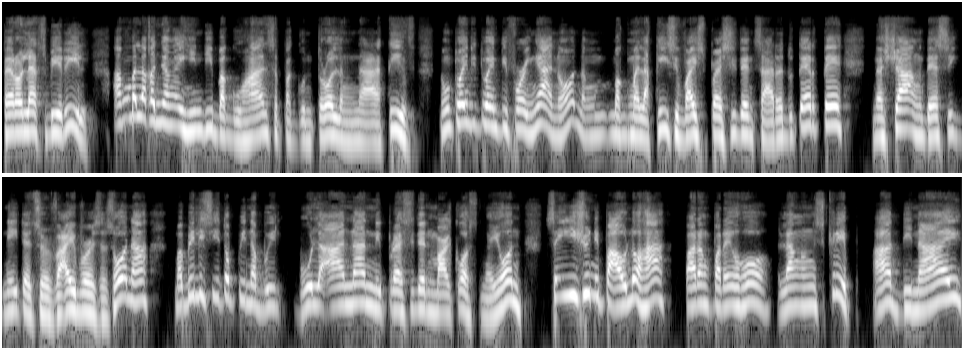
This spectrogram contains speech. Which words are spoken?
Pero let's be real, ang Malacanang ay hindi baguhan sa pagkontrol ng narrative. Noong 2024 nga, no, nang magmalaki si Vice President Sara Duterte na siya ang designated survivor sa zona, mabilis ito pinabulaanan ni President Marcos. Ngayon, sa issue ni Paulo, ha, parang pareho lang ang script. Ha, deny,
